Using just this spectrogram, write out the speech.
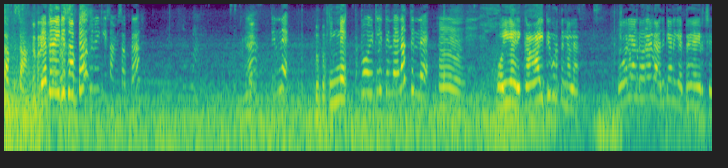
சாப்பிட்டுச்சான் எத்தனை இட்லி சாப்பிட்ட? எத்தனை இட்லி சாமி சாப்பிட்ட? தின்னேன் தின்னே. டூ இட்லி தின்னேன்னா தின்னேன் ம். பொய்காரி காய் இட்லி கூட தின்னல. ஓரியாண்டு ஓரியாண்டு. அதுக்கே எனக்கு எட்டரை ஆயிருச்சு.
